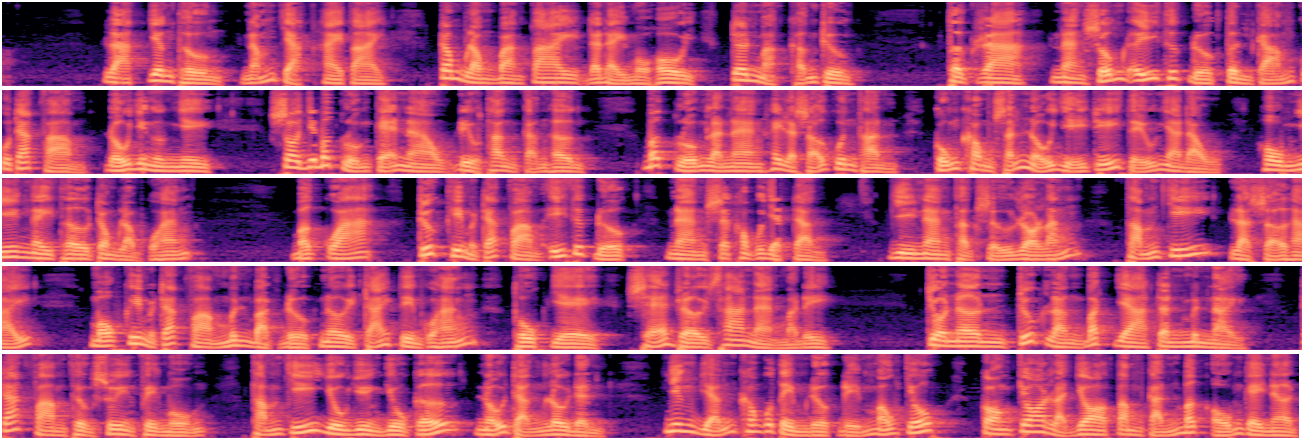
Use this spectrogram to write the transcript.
Lạc dân thường nắm chặt hai tay, trong lòng bàn tay đã đầy mồ hôi, trên mặt khẩn trương. Thực ra, nàng sớm đã ý thức được tình cảm của Trác Phạm đối với Ngân Nhi, so với bất luận kẻ nào đều thân cận hơn. Bất luận là nàng hay là sở Quynh Thành cũng không sánh nổi vị trí tiểu nha đầu, hồn nhiên ngây thơ trong lòng của hắn. Bất quá, trước khi mà Trác Phàm ý thức được nàng sẽ không có dạch trần, vì nàng thật sự lo lắng, thậm chí là sợ hãi. Một khi mà Trác Phàm minh bạch được nơi trái tim của hắn thuộc về sẽ rời xa nàng mà đi. Cho nên trước lần bách gia tranh minh này, Trác Phàm thường xuyên phiền muộn, thậm chí dù duyên dù cớ nổi trận lôi đình, nhưng vẫn không có tìm được điểm mấu chốt, còn cho là do tâm cảnh bất ổn gây nên.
